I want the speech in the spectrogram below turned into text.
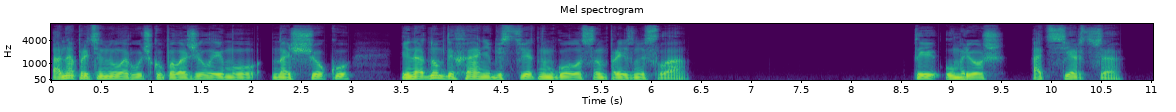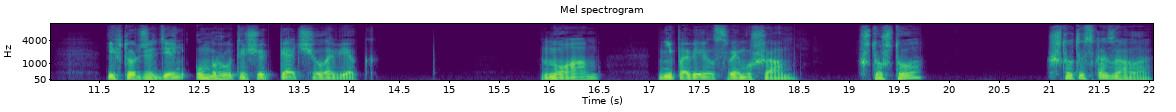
Она протянула ручку, положила ему на щеку и на одном дыхании бесцветным голосом произнесла. «Ты умрешь от сердца, и в тот же день умрут еще пять человек». Ноам не поверил своим ушам. «Что-что?» «Что ты сказала?»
